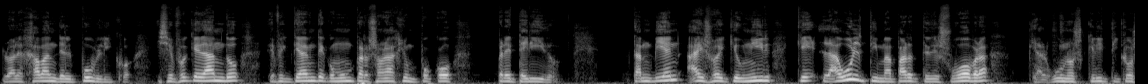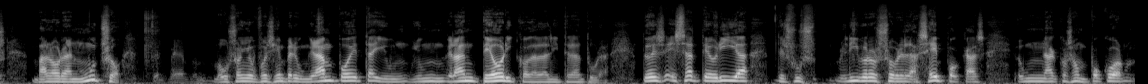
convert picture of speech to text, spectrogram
lo alejaban del público y se fue quedando efectivamente como un personaje un poco preterido. También a eso hay que unir que la última parte de su obra, que algunos críticos valoran mucho, Bousoño fue siempre un gran poeta y un, gran teórico de la literatura. Entonces, esa teoría de sus libros sobre las épocas, una cosa un poco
